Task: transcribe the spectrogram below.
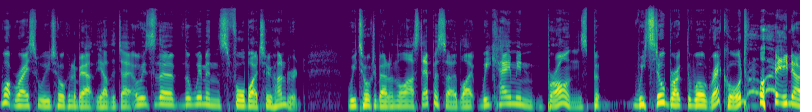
what race were we talking about the other day? Oh, it's the the women's four x two hundred. We talked about in the last episode. Like we came in bronze, but we still broke the world record. like, you know,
